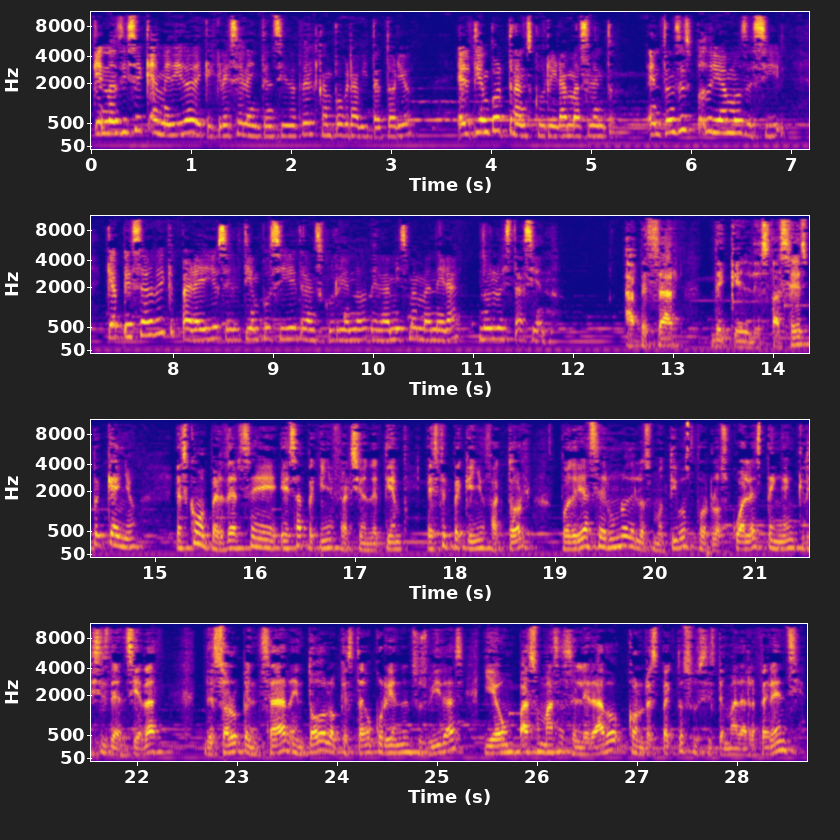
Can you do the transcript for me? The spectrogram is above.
que nos dice que a medida de que crece la intensidad del campo gravitatorio, el tiempo transcurrirá más lento. Entonces podríamos decir que a pesar de que para ellos el tiempo sigue transcurriendo de la misma manera, no lo está haciendo. A pesar de que el desfase es pequeño, es como perderse esa pequeña fracción de tiempo. Este pequeño factor podría ser uno de los motivos por los cuales tengan crisis de ansiedad, de solo pensar en todo lo que está ocurriendo en sus vidas y a un paso más acelerado con respecto a su sistema de referencia.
